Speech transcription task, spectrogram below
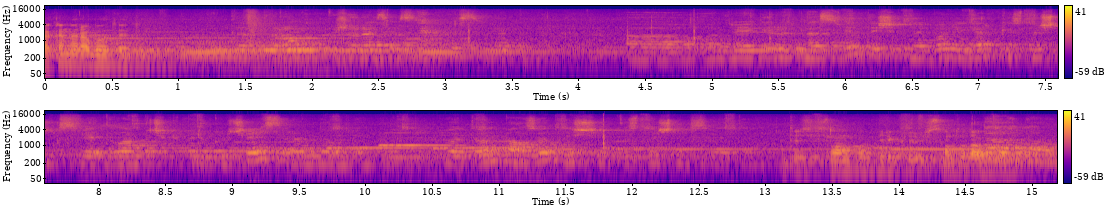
Как она работает? Это робот-пожиратель света. Он реагирует на свет, ищет наиболее яркий источник света. Лампочка переключается рандомно. Вот, и он ползет, ищет источник света. То есть если лампа переключится, он туда Да, да, уходит? да,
